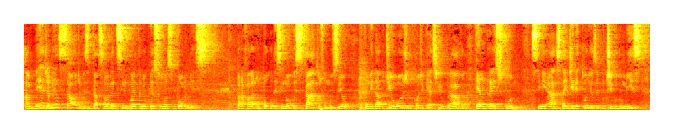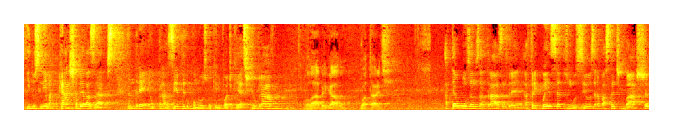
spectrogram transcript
a média mensal de visitação era de 50 mil pessoas por mês. Para falar um pouco desse novo status do museu, o convidado de hoje do podcast Rio Bravo é André Sturmo, cineasta e diretor executivo do MIS e do cinema Caixa Belas Artes. André, é um prazer tê-lo conosco aqui no podcast Rio Bravo. Olá, obrigado. Boa tarde. Até alguns anos atrás, André, a frequência dos museus era bastante baixa,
